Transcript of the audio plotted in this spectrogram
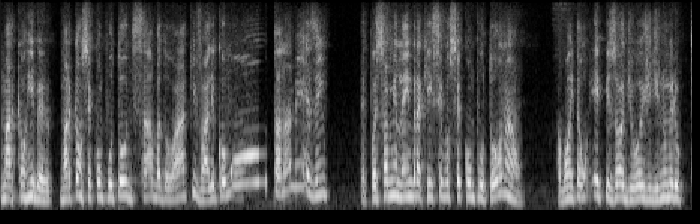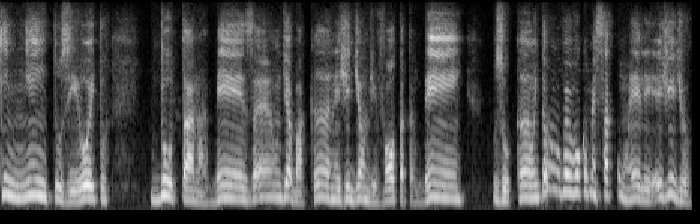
Marcão Ribeiro. Marcão, você computou de sábado lá que vale como tá na mesa, hein? Depois só me lembra aqui se você computou ou não. Tá bom? Então, episódio hoje de número 508 do Tá na Mesa. É um dia bacana, Egidião de volta também, Zucão. Então, eu vou começar com ele. Egídio,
